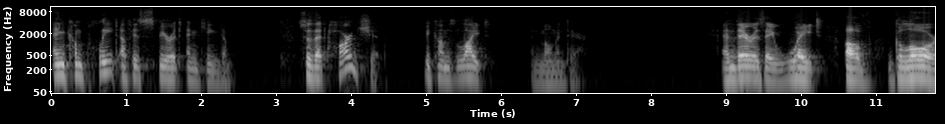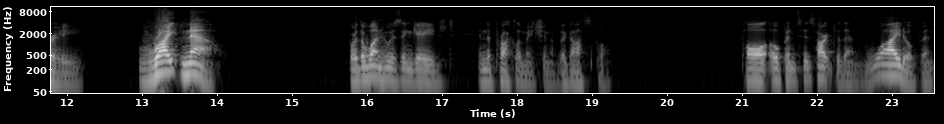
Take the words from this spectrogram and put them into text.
and complete of his spirit and kingdom so that hardship becomes light and momentary. And there is a weight of glory right now for the one who is engaged in the proclamation of the gospel. Paul opens his heart to them, wide open.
